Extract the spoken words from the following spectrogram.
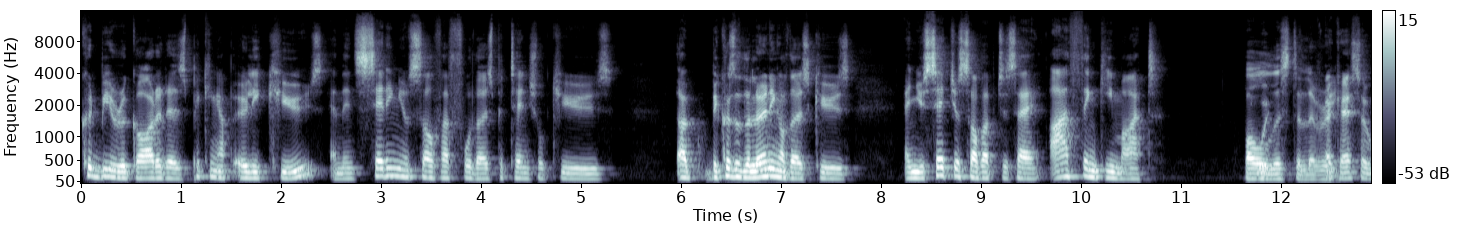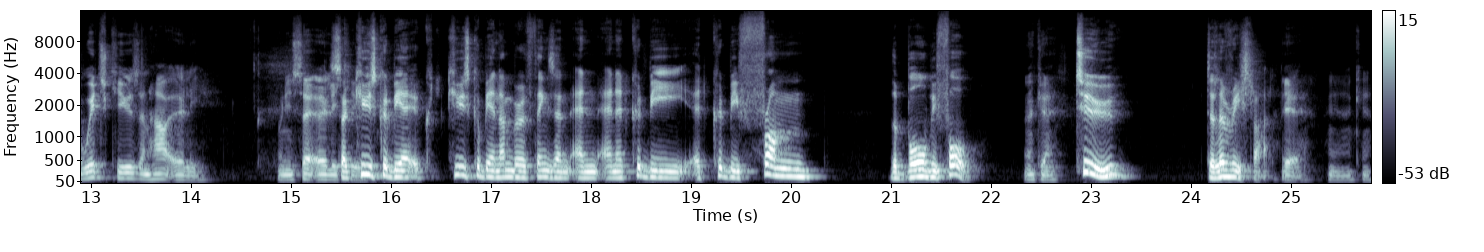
could be regarded as picking up early cues and then setting yourself up for those potential cues uh, because of the learning of those cues. And you set yourself up to say, I think he might bowl this delivery. Okay, so which cues and how early? When you say early So cues. cues could be a, cues could be a number of things, and, and and it could be it could be from the ball before Okay. to delivery stride. Yeah. Yeah. Okay.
